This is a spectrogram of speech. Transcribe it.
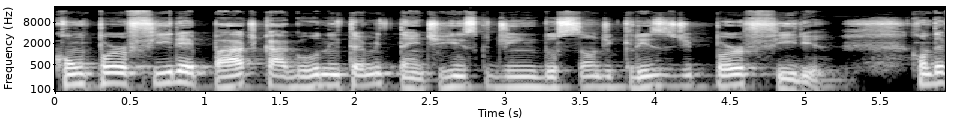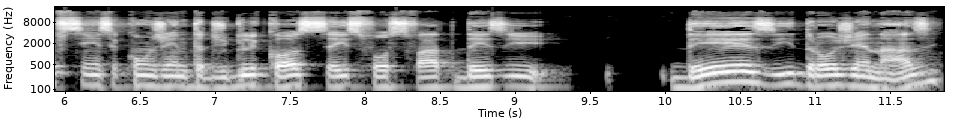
Com porfíria hepática aguda intermitente, risco de indução de crise de porfíria. Com deficiência congênita de glicose 6-fosfato desi desidrogenase,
